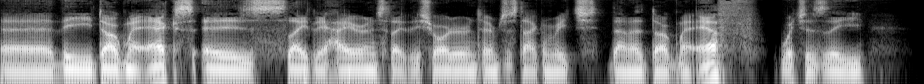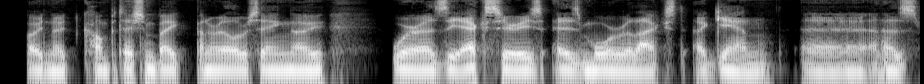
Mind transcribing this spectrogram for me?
uh, the dogma x is slightly higher and slightly shorter in terms of stack and reach than a dogma f which is the out and out competition bike Pinarello were saying now whereas the x series is more relaxed again uh, and has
